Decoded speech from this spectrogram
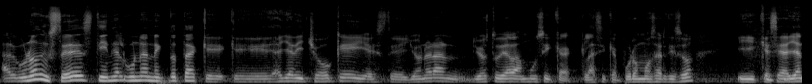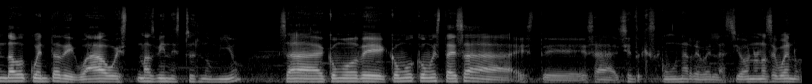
¿Alguno de ustedes tiene alguna anécdota que, que haya dicho, ok, este, yo no eran, yo estudiaba música clásica, puro Mozart y eso, y que se hayan dado cuenta de, wow, es, más bien esto es lo mío? O sea, como de, ¿cómo, cómo está esa, este, esa, siento que es como una revelación, o no sé, bueno,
